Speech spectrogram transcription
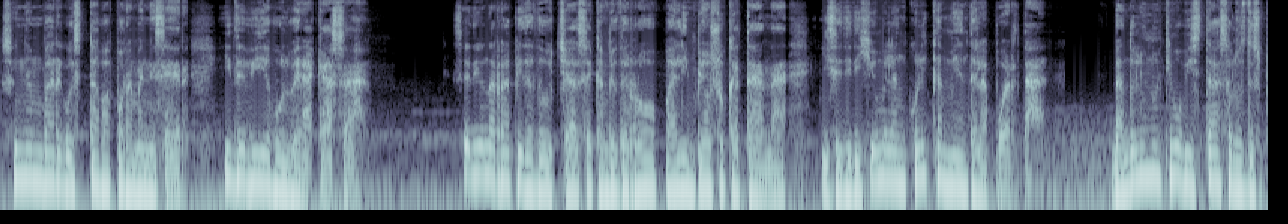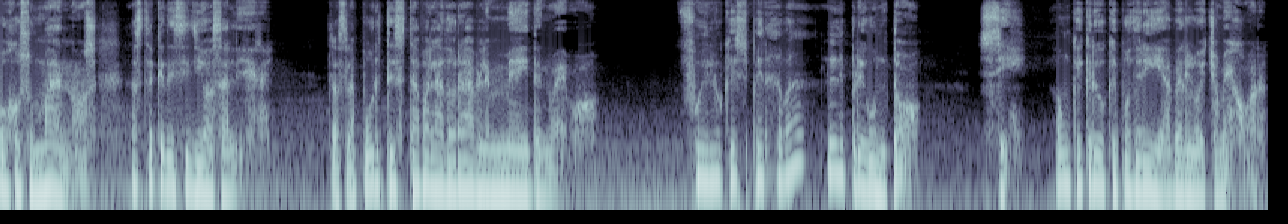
Sin embargo, estaba por amanecer y debía volver a casa. Se dio una rápida ducha, se cambió de ropa, limpió su katana y se dirigió melancólicamente a la puerta, dándole un último vistazo a los despojos humanos hasta que decidió salir. Tras la puerta estaba la adorable May de nuevo. ¿Fue lo que esperaba? le preguntó. Sí, aunque creo que podría haberlo hecho mejor.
